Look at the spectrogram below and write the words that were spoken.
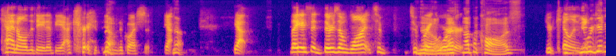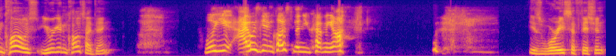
Can all the data be accurate? No. Is the question. Yeah. No. Yeah. Like I said, there's a want to to bring order. that's not the cause. You're killing me. you me. were getting close. You were getting close, I think. Well, you, I was getting close, and then you cut me off. Is worry sufficient?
